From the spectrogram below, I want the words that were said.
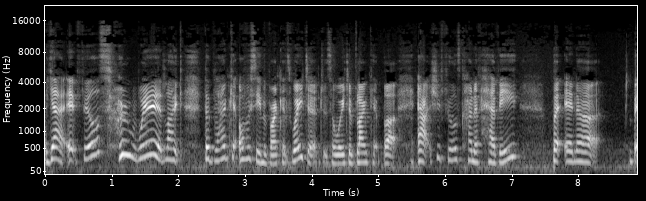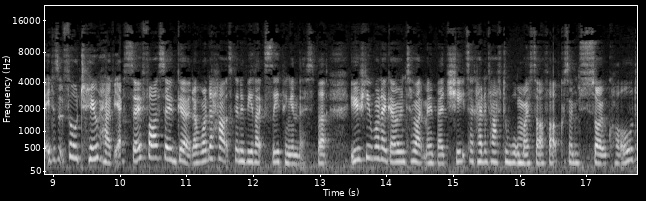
yeah it feels so weird like the blanket obviously the blanket's weighted it's a weighted blanket but it actually feels kind of heavy but in a but it doesn't feel too heavy. So far so good. I wonder how it's going to be like sleeping in this but usually when I go into like my bed sheets I kind of have to warm myself up because I'm so cold.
